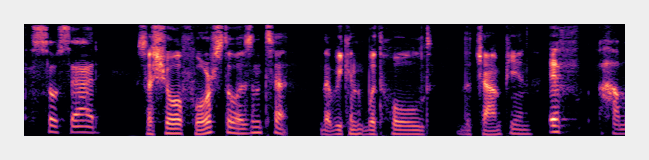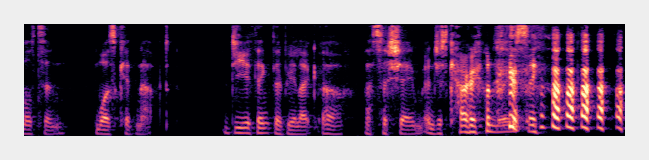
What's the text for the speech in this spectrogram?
That's so sad. It's a show of force, though, isn't it? that we can withhold the champion. If Hamilton was kidnapped, do you think they'd be like, "Oh, that's a shame," and just carry on racing? I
